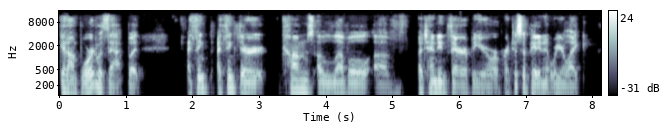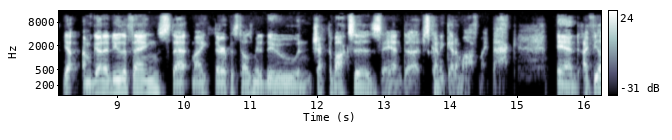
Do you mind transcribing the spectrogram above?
get on board with that but i think i think there comes a level of attending therapy or, participating in it where you're like yep, I'm to do the things that my therapist tells me to do and check the boxes and uh, just kind of get them off my back. And I feel,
